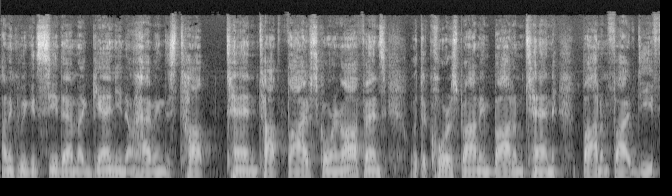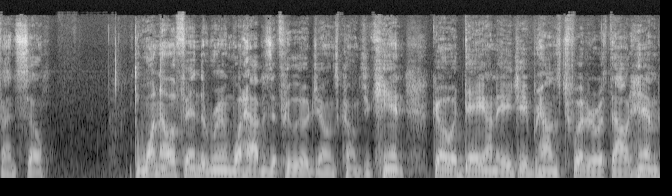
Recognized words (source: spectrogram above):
I think we could see them again, you know, having this top 10, top five scoring offense with the corresponding bottom 10, bottom five defense. So, the one elephant in the room what happens if Julio Jones comes? You can't go a day on AJ Brown's Twitter without him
